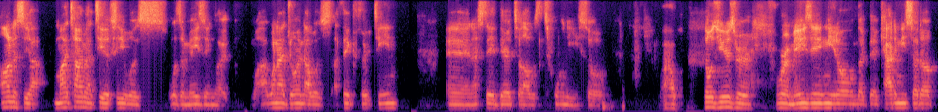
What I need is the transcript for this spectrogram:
honestly, I, my time at TFC was was amazing. Like when I joined, I was I think 13, and I stayed there till I was 20. So, wow, those years were were amazing. You know, like the academy set up.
